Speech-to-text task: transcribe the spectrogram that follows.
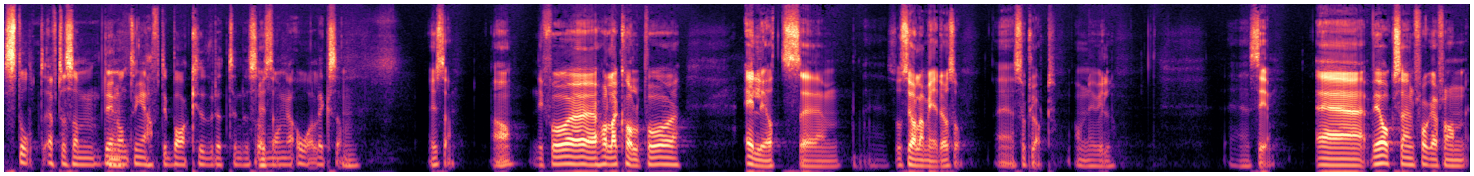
stort eftersom det är Mm. någonting jag haft i bakhuvudet under så många år. Liksom. Mm. Just det. Ja, ni får eh, hålla koll på Elliots eh, sociala medier och så, eh, såklart, om ni vill eh, se. Eh, vi har också en fråga från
